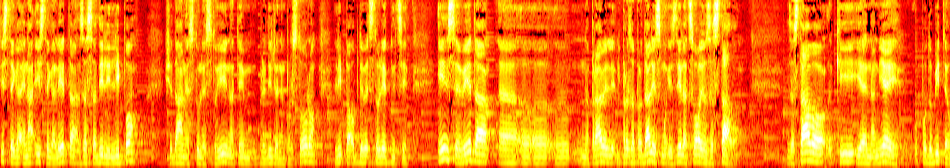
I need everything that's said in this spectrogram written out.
tistega ena, istega leta zasadili lipo, še danes tule stoji na tem predvidenem prostoru, lipa ob 900-letnici. In seveda eh, eh, napravili, pravzaprav dali smo izdelati svojo zastavo. Zastavo, ki je na njej upodobitev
